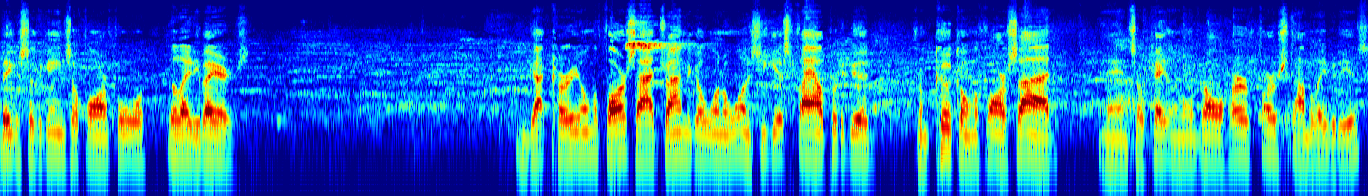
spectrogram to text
Biggest of the game so far for the Lady Bears. You've got Curry on the far side trying to go one on one. She gets fouled pretty good from Cook on the far side. And so Caitlin will draw her first, I believe it is.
